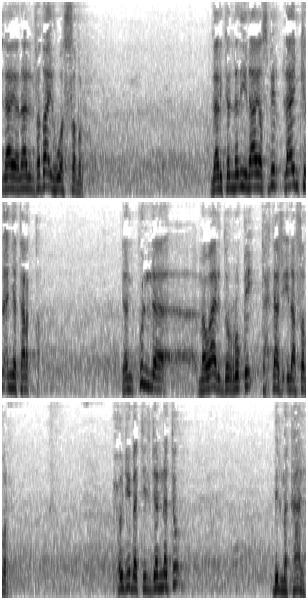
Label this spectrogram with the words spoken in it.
لا ينال الفضائل هو الصبر. ذلك الذي لا يصبر لا يمكن أن يترقى. لأن كل موارد الرقي تحتاج إلى صبر. حجبت الجنة بالمكاره.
